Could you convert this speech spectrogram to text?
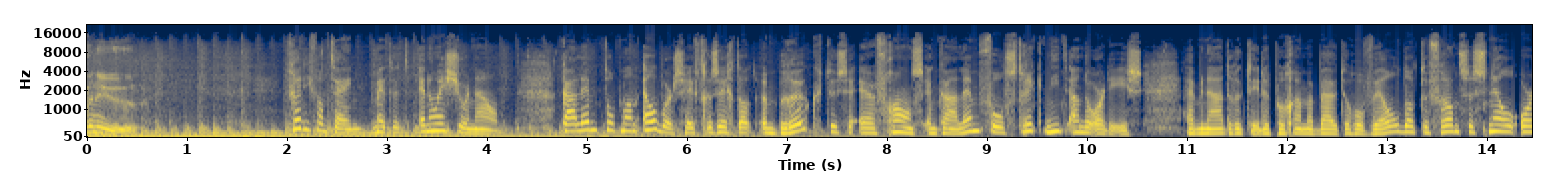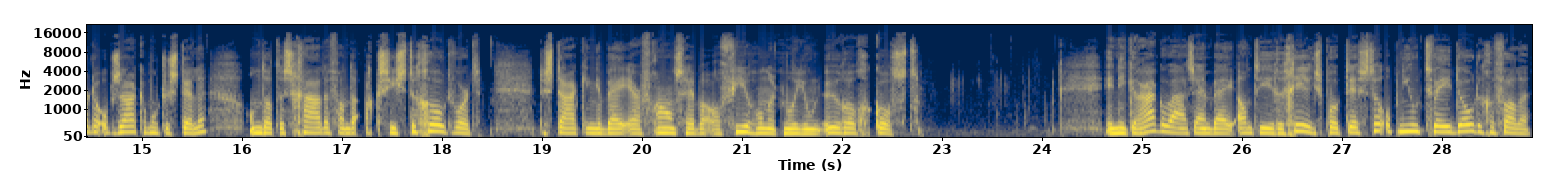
7 uur. Freddy van Tijn met het NOS-journaal. KLM-topman Elbers heeft gezegd dat een breuk tussen Air France en KLM volstrekt niet aan de orde is. Hij benadrukte in het programma Buitenhof wel dat de Fransen snel orde op zaken moeten stellen, omdat de schade van de acties te groot wordt. De stakingen bij Air France hebben al 400 miljoen euro gekost. In Nicaragua zijn bij anti-regeringsprotesten opnieuw twee doden gevallen.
